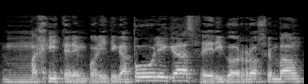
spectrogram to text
magíster en políticas públicas, Federico Rosenbaum,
